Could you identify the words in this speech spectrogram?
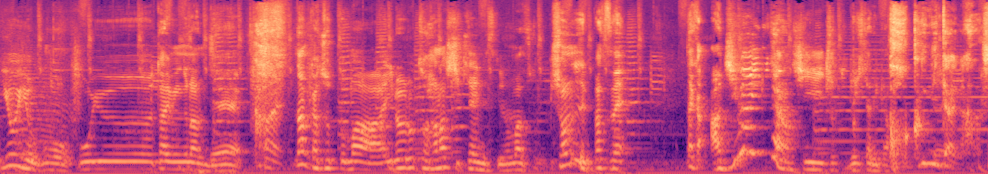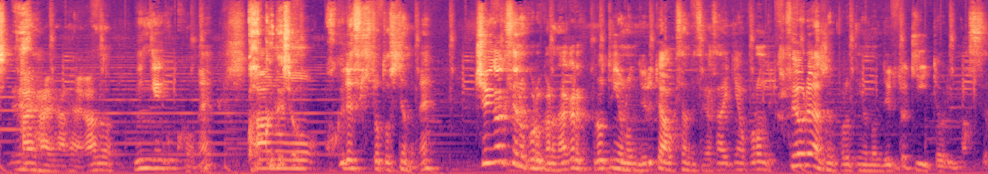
いよいよもうこういうタイミングなんで、はい。なんかちょっとまあ、いろいろと話していきたいんですけど、まず、正直一発目。なんか味わいみたいな話、ちょっとできたらいいかな。コクみたいな話ね。はいはいはいはい。あの、人間国宝ね。コクでしょ。あのコクです、人としてもね。中学生の頃から長らくプロテインを飲んでいるという青木さんですが、最近は好んでカフェオレ味のプロテインを飲んでいると聞いております。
